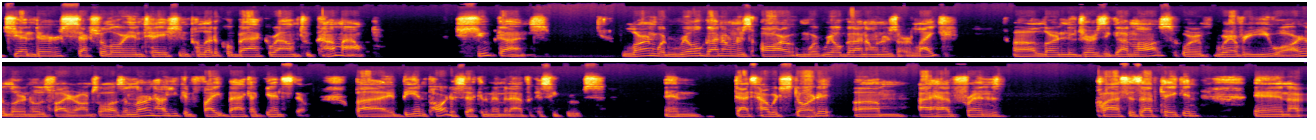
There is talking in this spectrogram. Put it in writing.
gender, sexual orientation, political background, to come out, shoot guns, learn what real gun owners are and what real gun owners are like, uh, learn New Jersey gun laws or wherever you are, learn those firearms laws and learn how you can fight back against them by being part of Second Amendment advocacy groups. And that's how it started. Um, I have friends, classes I've taken, and I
